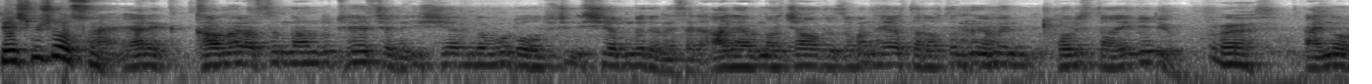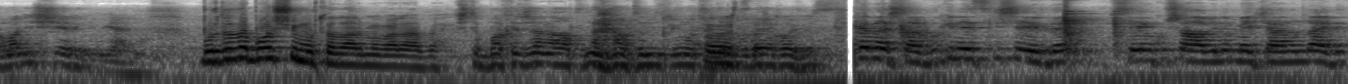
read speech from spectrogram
Geçmiş olsun. Ha, Yani kamerasından tut her şeyden iş yerinde burada olduğu için iş yerinde de mesela alarmlar çaldığı zaman her taraftan hemen polis dahi geliyor. Evet. Yani normal iş yeri gibi yani. Burada da boş yumurtalar mı var abi? İşte bakıcıdan altından aldığımız yumurtaları Evet. buraya koyuyoruz. Arkadaşlar bugün Eskişehir'de Hüseyin Kuş abinin mekanındaydık.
